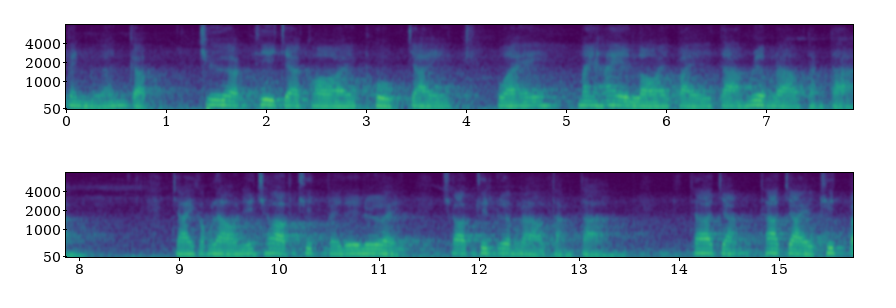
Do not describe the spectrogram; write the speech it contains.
เป็นเหมือนกับ เชือกที่จะคอยผูกใจ ไว้ไม่ให้ลอยไปตามเรื่องราวต่างๆ ใจของเรานี้ชอบคิดไปเรื่อยๆ ชอบคิดเรื่องราวต่างๆ ถ้าจะถ้าใจคิดไป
